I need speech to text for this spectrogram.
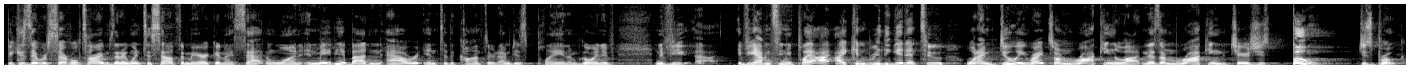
Because there were several times that I went to South America and I sat in one, and maybe about an hour into the concert, I'm just playing. I'm going, if, and if you, uh, if you haven't seen me play, I, I can really get into what I'm doing, right? So I'm rocking a lot. And as I'm rocking, the chair's just boom, just broke.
